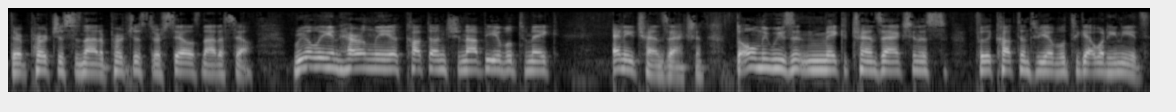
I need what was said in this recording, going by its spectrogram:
Their purchase is not a purchase, their sale is not a sale. Really, inherently, a katan should not be able to make any transaction. The only reason to make a transaction is for the katan to be able to get what he needs.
